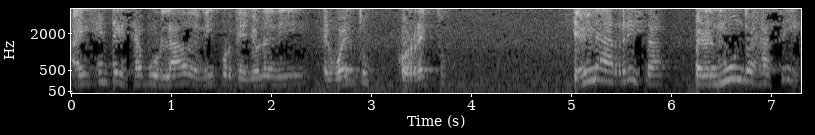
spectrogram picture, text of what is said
hay gente que se ha burlado de mí porque yo le di el vuelto correcto. Y a mí me da risa pero el mundo es así.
